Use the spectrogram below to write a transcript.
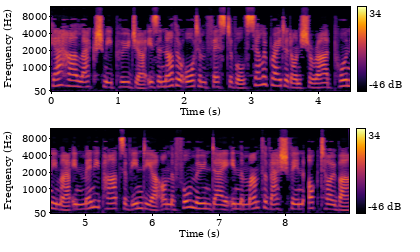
Gaja Lakshmi Puja is another autumn festival celebrated on Sharad Purnima in many parts of India on the full moon day in the month of Ashvin October.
